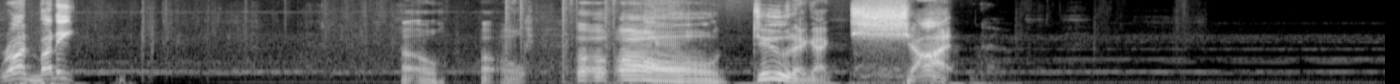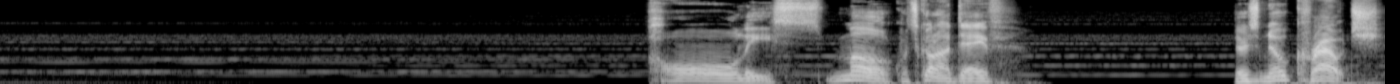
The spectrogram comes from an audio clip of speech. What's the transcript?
Run, buddy! Uh-oh. Uh-oh. Uh-oh. Oh, dude, I got shot. Holy smoke. What's going on, Dave? There's no crouch.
